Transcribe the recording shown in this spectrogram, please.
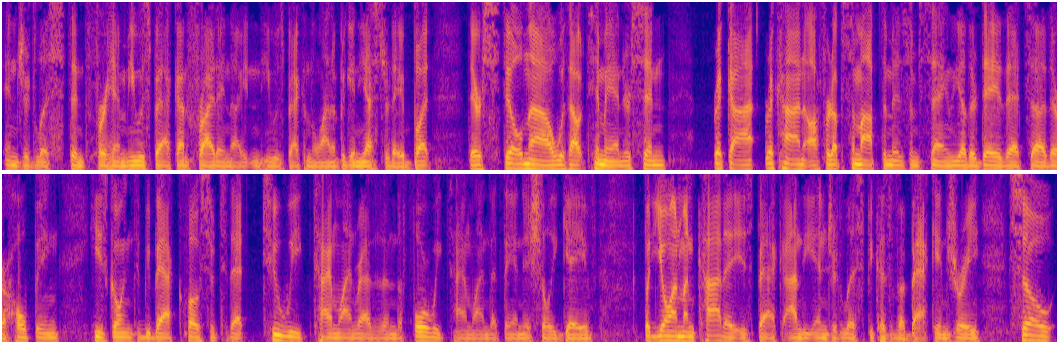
injured list stint for him. He was back on Friday night and he was back in the lineup again yesterday. But they're still now without Tim Anderson. Rick, Rick Hahn offered up some optimism, saying the other day that uh, they're hoping he's going to be back closer to that two week timeline rather than the four week timeline that they initially gave. But Yoan Moncada is back on the injured list because of a back injury. So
